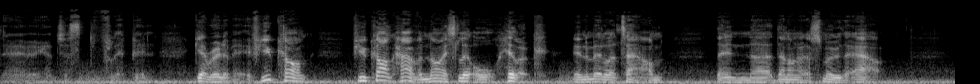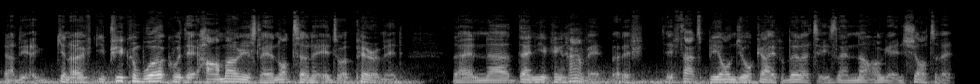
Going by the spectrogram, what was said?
There we go, just flipping. Get rid of it. If you can't, if you can't have a nice little hillock in the middle of town, then uh, then I'm going to smooth it out. You know, if, if, you can work with it harmoniously and not turn it into a pyramid, then uh, then you can have it. But if if that's beyond your capabilities, then no, I'm getting shot of it.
